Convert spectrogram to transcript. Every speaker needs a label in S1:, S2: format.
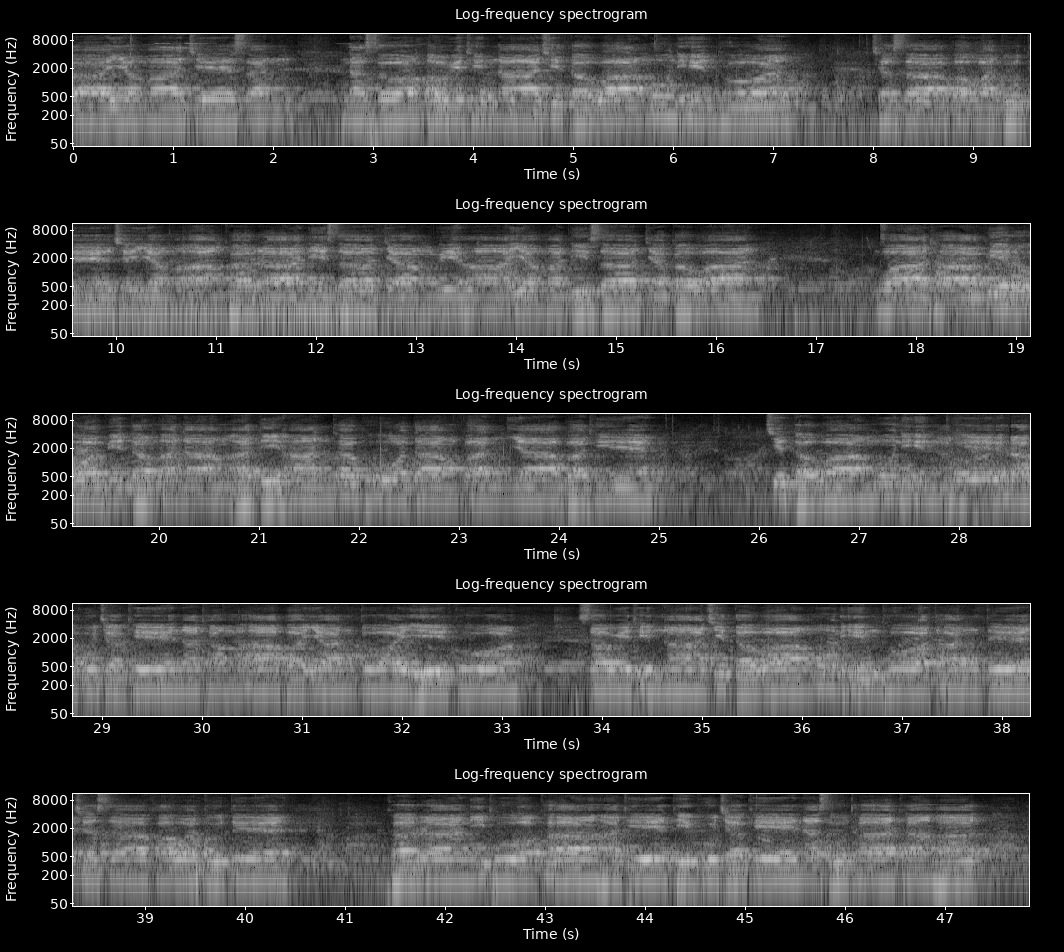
S1: กายมาเชสันนาโสมวิธินาชิตวามุนินโทชะสาภวตุเตชยมังคารานิสัจังวิหายมติสัจจกวานวาทาพิโรปิตมนังอติอันทภูตังปัญญาปเท ชิตวามุนินเทระพุจเคนะธรรมาปยันตัวอิทัวสวิธินาชิตวามุนินทัวทันเตชะสาภวตุเตคารานิทัวคาหาเทติพุจเคนะสุทาทหัต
